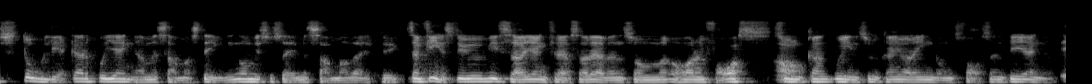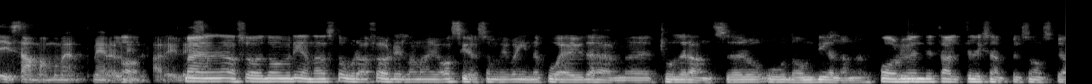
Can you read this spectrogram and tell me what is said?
storlekar på gänga med samma stigning om vi så säger med samma verktyg. Sen finns det ju vissa gängfräsare även som har en fas som ja. kan gå in så du kan göra ingångsfasen till gängen. I samma moment mer eller mindre. liksom... Men alltså de rena stora fördelarna jag ser som vi var inne på är ju det här med toleranser och, och de delarna. Har du en detalj till exempel som ska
